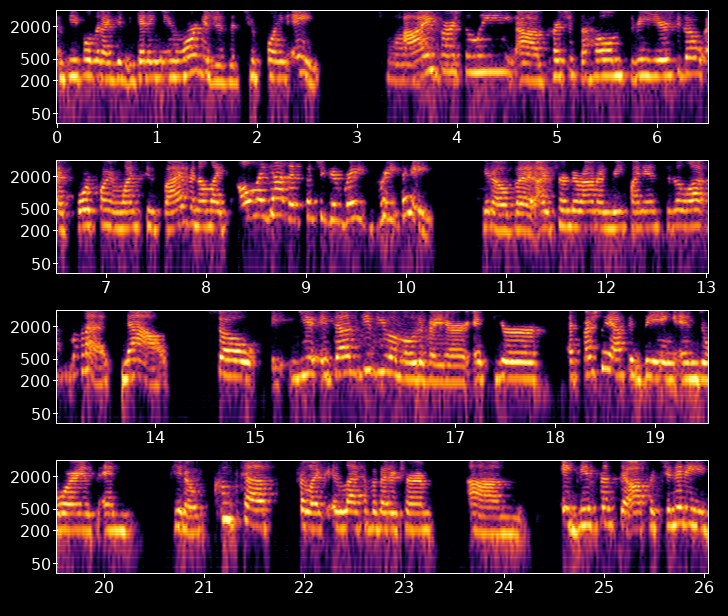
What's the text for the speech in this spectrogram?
and people that are getting new mortgages at 2.8. Wow. I personally uh, purchased a home three years ago at 4.125, and I'm like, oh my God, that's such a good rate, great rate. You know, but I turned around and refinanced it a lot less now. So you, it does give you a motivator if you're, especially after being indoors and, you know, cooped up for like a lack of a better term. Um, it gives us the opportunity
